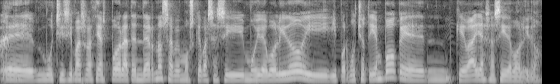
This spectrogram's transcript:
eh, muchísimas gracias por atendernos. Sabemos que vas así muy debolido y, por mucho tiempo que, vayas así debolido.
